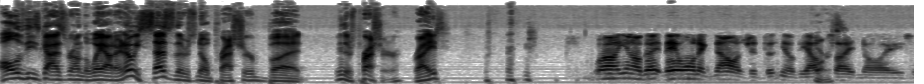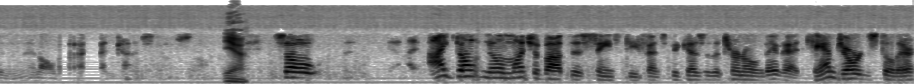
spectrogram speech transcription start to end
All of these guys are on the way out. I know he says there's no pressure, but mean, there's pressure, right? Well, you know, they they won't acknowledge it. You know, the outside noise and, and all that kind of stuff. So. Yeah. So I don't know much about this Saints defense because of the turnover they've had. Cam Jordan's still there.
